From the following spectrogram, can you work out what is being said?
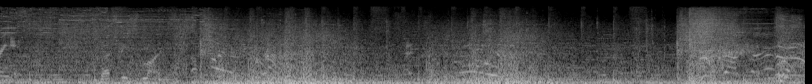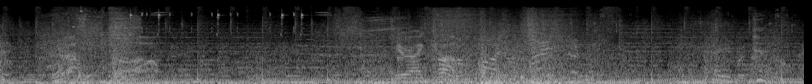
Bring it. Let's be smart. Here I come.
